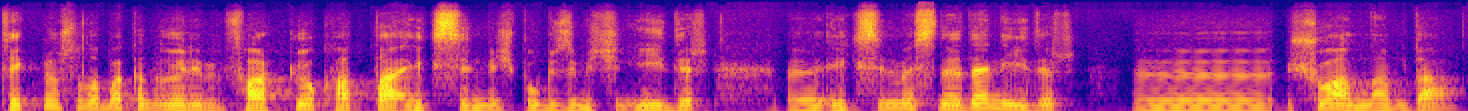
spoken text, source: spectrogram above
Teknosa'da bakın öyle bir fark yok. Hatta eksilmiş. Bu bizim için iyidir. E, eksilmesi neden iyidir? E, şu anlamda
